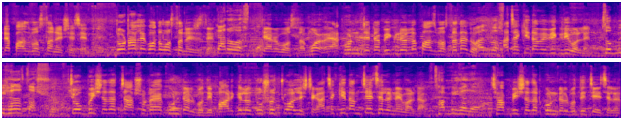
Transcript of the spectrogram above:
এটা পাঁচ বস্তা নিয়ে এসেছেন। টোটালে কত বস্তা নিয়ে এসেছেন? তেরো বস্তা। তেরো বস্তা। এখন যেটা বিক্রি হলো পাঁচ বস্তা তাই তো? আচ্ছা কি দামে বিক্রি করলেন? চব্বিশ হাজার চারশো। চব্বিশ হাজার চারশো টাকা কুইন্টাল প্রতি। পার কিলো দুশো চুয়াল্লিশ টাকা। আচ্ছা কি দাম চেয়েছিলেন এই মালটা? ছাব্বিশ হাজার। ছাব্বিশ হাজার কুইন্টাল প্রতি চেয়েছিলেন।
